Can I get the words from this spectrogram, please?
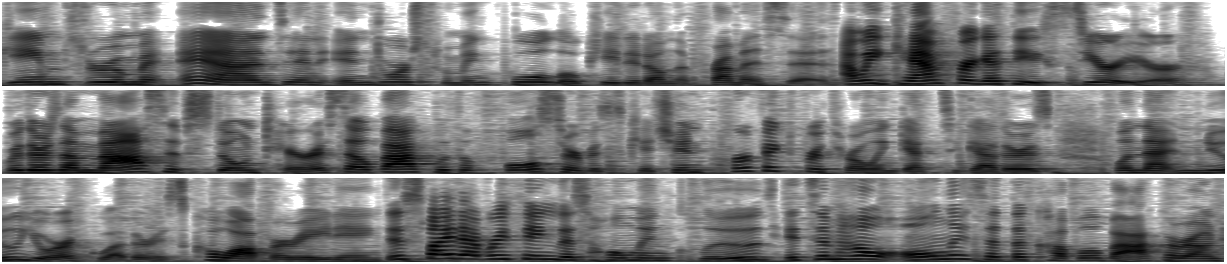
games room, and an indoor swimming pool located on the premises. And we can't forget the exterior, where there's a massive stone terrace out back with a full-service kitchen, perfect for throwing get-togethers when that New York weather is cooperating. Despite everything this home includes, it somehow only set the couple back around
